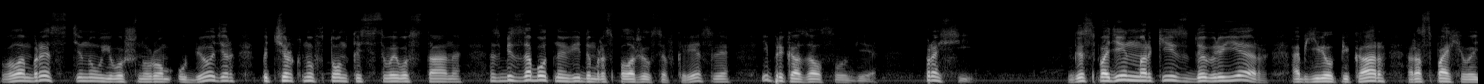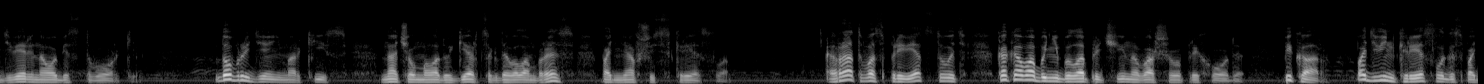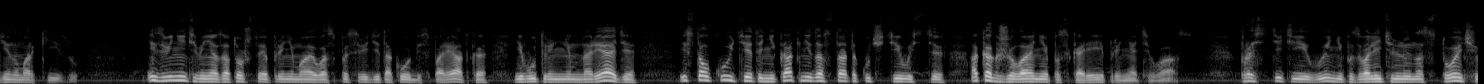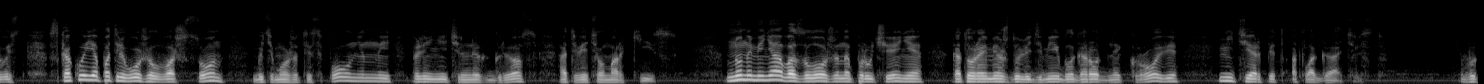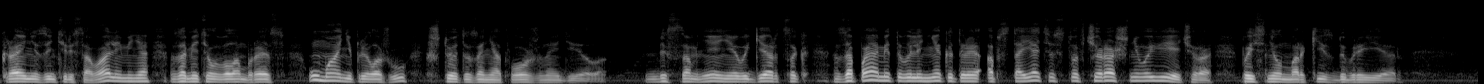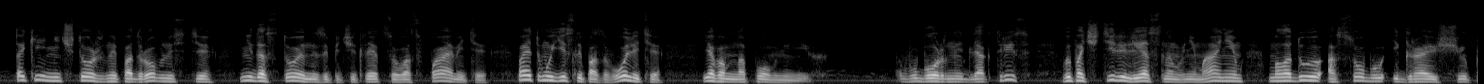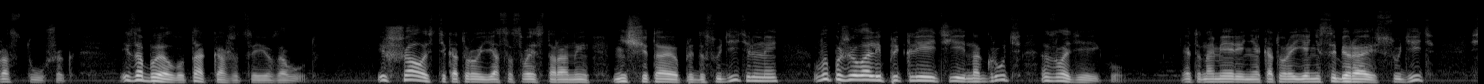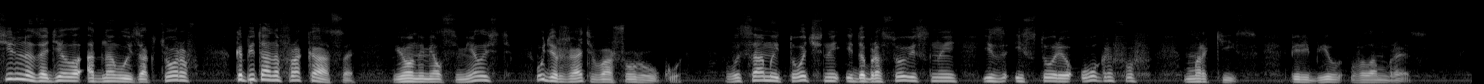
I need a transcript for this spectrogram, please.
Валамбрес стянул его шнуром у бедер, подчеркнув тонкость своего стана, с беззаботным видом расположился в кресле и приказал слуге «Проси». «Господин маркиз де Брюер», — объявил Пикар, распахивая дверь на обе створки. «Добрый день, маркиз», — начал молодой герцог де Валамбрес, поднявшись с кресла. «Рад вас приветствовать, какова бы ни была причина вашего прихода. Пикар, подвинь кресло господину маркизу. Извините меня за то, что я принимаю вас посреди такого беспорядка и в утреннем наряде, истолкуйте это не как недостаток учтивости, а как желание поскорее принять вас. Простите и вы непозволительную настойчивость, с какой я потревожил ваш сон, быть может, исполненный пленительных грез, ответил маркиз. Но на меня возложено поручение, которое между людьми благородной крови не терпит отлагательств. «Вы крайне заинтересовали меня», — заметил Валамбрес. «Ума не приложу, что это за неотложное дело». «Без сомнения, вы, герцог, запамятовали некоторые обстоятельства вчерашнего вечера», — пояснил маркиз де Бриер. «Такие ничтожные подробности недостойны запечатлеться у вас в памяти, поэтому, если позволите, я вам напомню их. В уборной для актрис — вы почтили лесным вниманием молодую особу, играющую простушек. Изабеллу, так, кажется, ее зовут. Из шалости, которую я со своей стороны не считаю предосудительной, вы пожелали приклеить ей на грудь злодейку. Это намерение, которое я не собираюсь судить, сильно задела одного из актеров, капитана Фракаса, и он имел смелость удержать вашу руку. Вы самый точный и добросовестный из историографов Маркиз, перебил Валамбрес.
